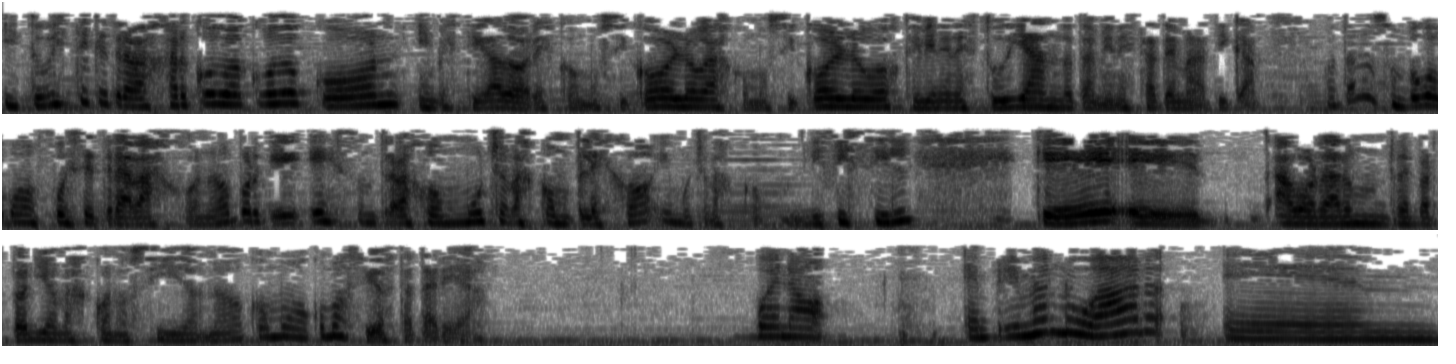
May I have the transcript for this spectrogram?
Y tuviste que trabajar codo a codo con investigadores, con musicólogas, con musicólogos que vienen estudiando también esta temática. Contanos un poco cómo fue ese trabajo, ¿no? Porque es un trabajo mucho más complejo y mucho más difícil que eh, abordar un repertorio más conocido, ¿no? ¿Cómo, ¿Cómo ha sido esta tarea? Bueno, en primer lugar, eh,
